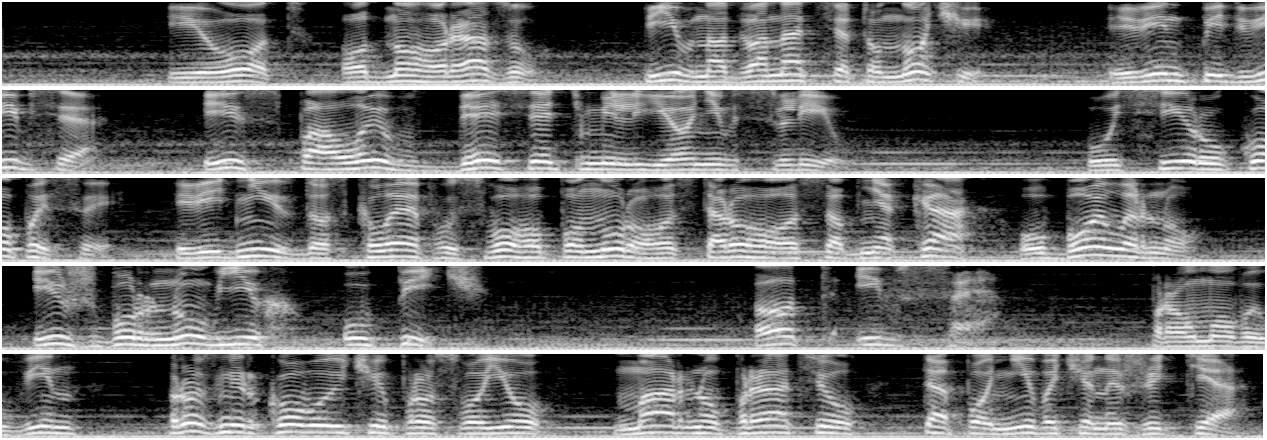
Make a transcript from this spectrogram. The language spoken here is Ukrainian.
І от одного разу, пів на дванадцяту ночі, він підвівся і спалив 10 мільйонів слів. Усі рукописи відніс до склепу свого понурого старого особняка у бойлерну і жбурнув їх у піч. От і все, промовив він, розмірковуючи про свою марну працю та понівечене життя.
